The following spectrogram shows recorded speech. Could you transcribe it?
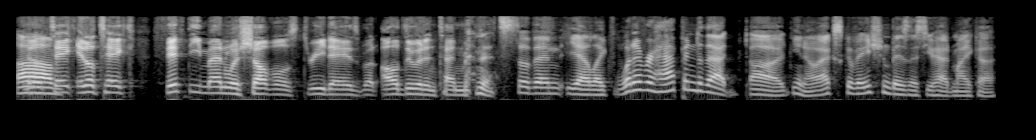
It'll Um, take it'll take fifty men with shovels three days, but I'll do it in ten minutes. so then, yeah, like whatever happened to that, uh, you know, excavation business you had, Micah?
